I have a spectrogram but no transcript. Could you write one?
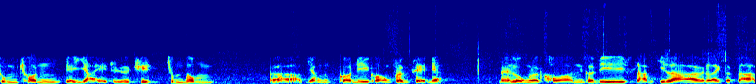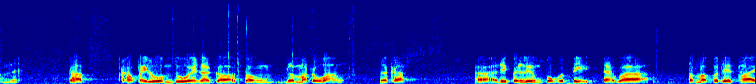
ชุมชนใหญ่ๆ หรือที่ชุมนุมอออย่างกรณีของฝรั่งเศสเนี่ยในโรงละครก็ดีสนามกีฬาอะไรก็ตามเนี่ย ถ้าเข้าไปร่วมด้วยนะก็ต้องระมัดระวังนะครับอันนี้เป็นเรื่องปกติ แต่ว่าสำหรับประเทศไทย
